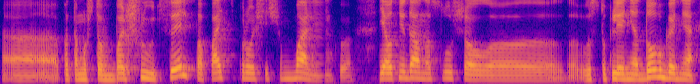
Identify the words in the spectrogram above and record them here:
а, потому что в большую цель попасть проще, чем в маленькую. Я вот недавно слушал э, выступление Довганя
